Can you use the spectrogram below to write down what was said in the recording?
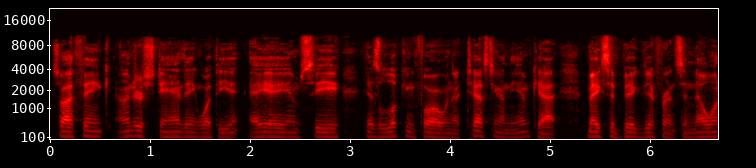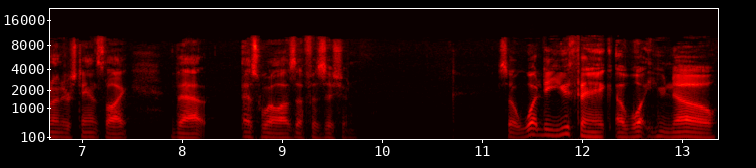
So I think understanding what the AAMC is looking for when they're testing on the MCAT makes a big difference, and no one understands like that as well as a physician. So what do you think of what you know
